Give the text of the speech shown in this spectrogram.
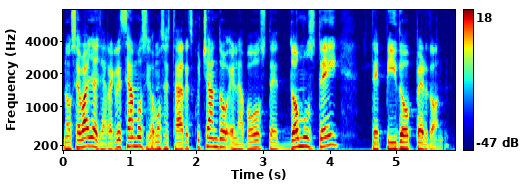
No se vaya, ya regresamos y vamos a estar escuchando en la voz de Domus Day, Te pido perdón.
